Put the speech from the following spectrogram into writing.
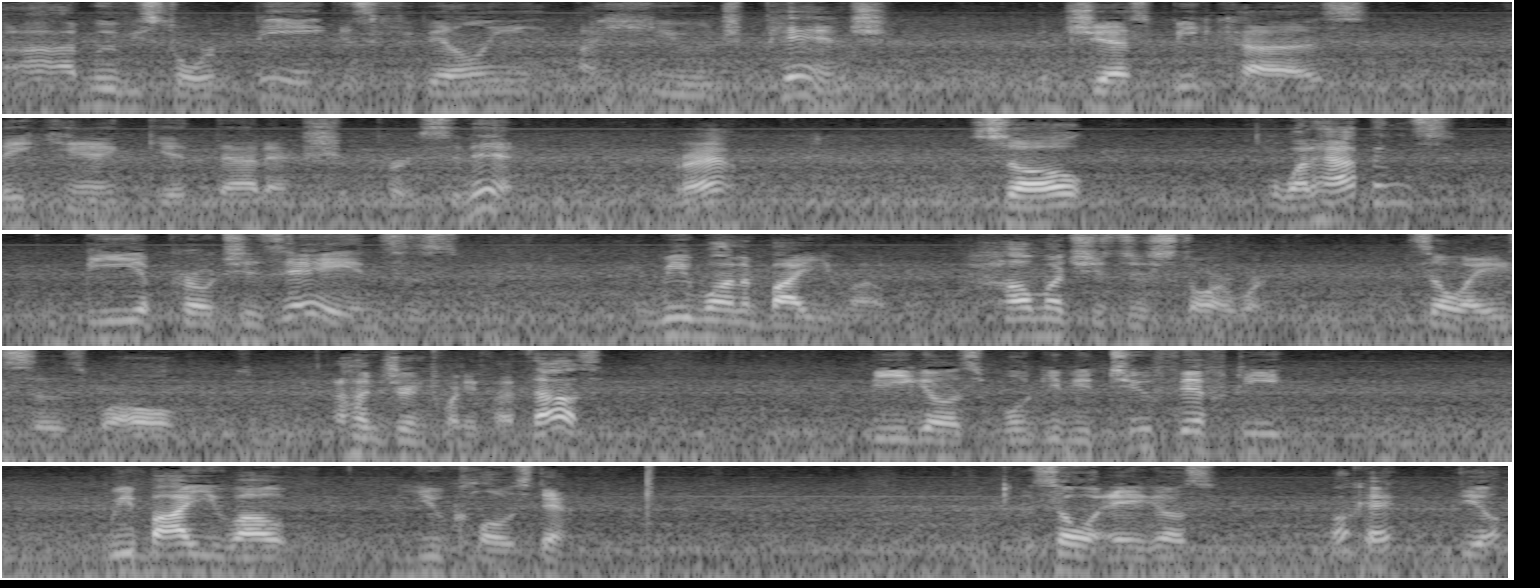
uh, movie store B is feeling a huge pinch just because they can't get that extra person in, right? So, what happens? B approaches A and says, we want to buy you out. How much is your store worth? So A says, well, 125,000. B goes, we'll give you 250. We buy you out. You close down. So A goes, okay, deal.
